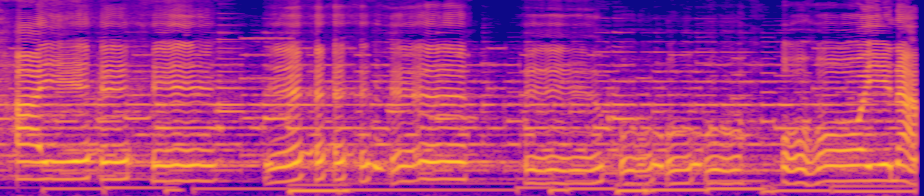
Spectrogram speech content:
ไทยโอ้ยนะ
